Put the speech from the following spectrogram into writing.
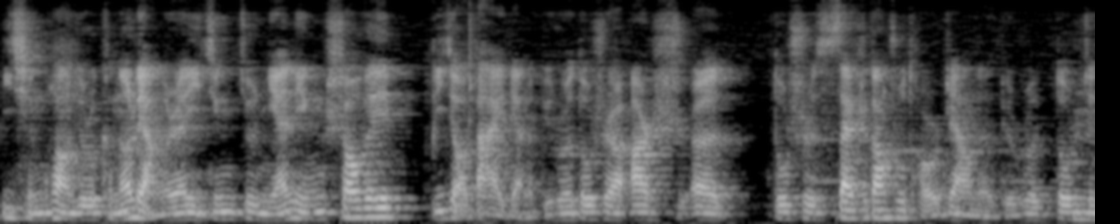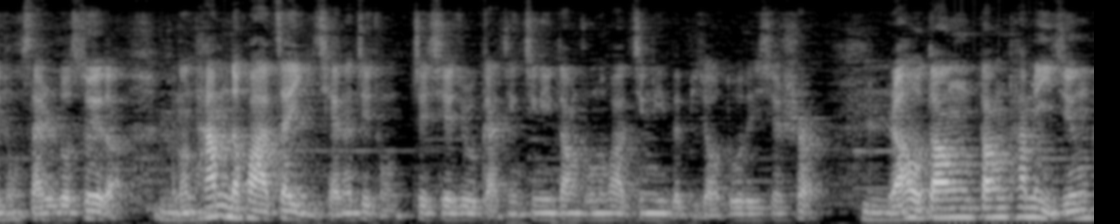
一情况，就是可能两个人已经就是年龄稍微比较大一点了，比如说都是二十呃都是三十刚出头这样的，比如说都是这种三十多岁的，可能他们的话在以前的这种这些就是感情经历当中的话，经历的比较多的一些事儿。然后当当他们已经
